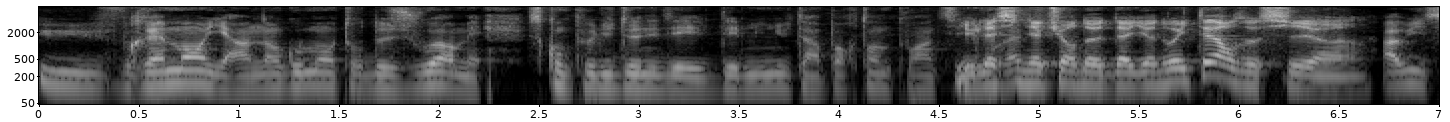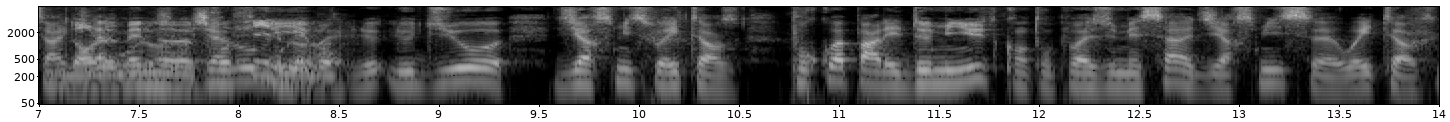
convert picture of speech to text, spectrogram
eu vraiment, il y a un engouement autour de ce joueur, mais est-ce qu'on peut lui donner des, des minutes importantes pour un titre Il y a eu la signature de Dion Waiters aussi. Euh, ah oui, c'est vrai dans le même euh, profil, mais bon. le, duo J.R. Smith Waiters. Pourquoi parler deux minutes quand on peut résumer ça à J.R. Smith Waiters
